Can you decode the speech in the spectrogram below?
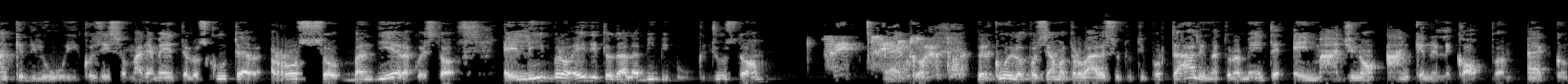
anche di lui, così sommariamente, lo scooter rosso bandiera, questo è il libro edito dalla BB Book, giusto? Sì, ecco, per cui lo possiamo trovare su tutti i portali naturalmente e immagino anche nelle COP, ecco.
